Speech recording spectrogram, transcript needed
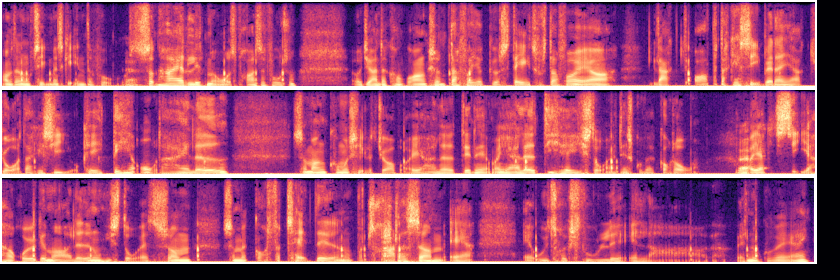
om der er nogle ting, man skal ændre på. Ja. Og sådan har jeg det lidt med årets pressefoto og de andre konkurrencer. Der får jeg gjort status, der får jeg lagt op, der kan jeg se, hvad der jeg har gjort, der kan jeg sige, okay, det her år, der har jeg lavet så mange kommersielle job, og jeg har lavet det der, og jeg har lavet de her historier. Det skulle være godt år. Ja. Og jeg kan se, at jeg har rykket mig og lavet nogle historier, som, som er godt fortalt, eller nogle portrætter, som er, er udtryksfulde, eller hvad det nu kunne være. Ikke?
